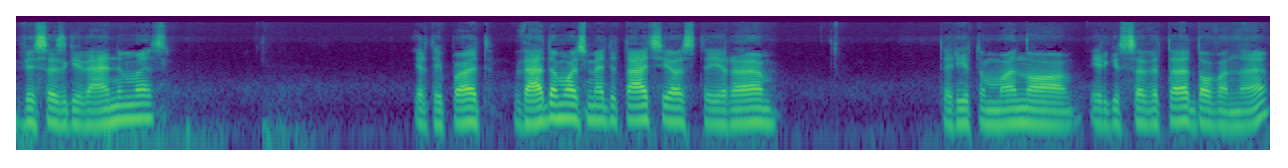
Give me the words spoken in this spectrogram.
visas gyvenimas. Ir taip pat vedamos meditacijos tai yra tarytum mano irgi savita dovana,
